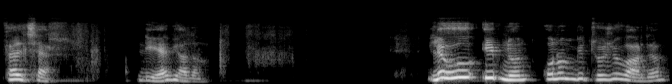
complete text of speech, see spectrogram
Felcher diye bir adam. Lehu İbnun, onun bir çocuğu vardı.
